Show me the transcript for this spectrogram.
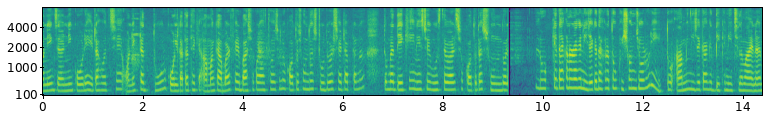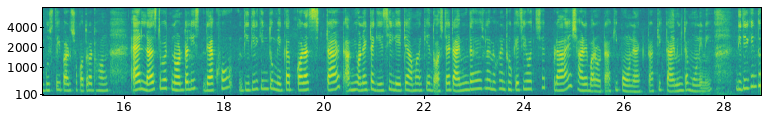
অনেক জার্নি করে। এটা হচ্ছে অনেকটা দূর কলকাতা থেকে। আমাকে আবার ফের বাসে করে আসতে হয়েছিল। কত সুন্দর স্টুডিওর সেট আপটা না? তোমরা দেখেই নিশ্চয়ই বুঝতে পারছ কতটা সুন্দর লোককে দেখানোর আগে নিজেকে দেখানো তো ভীষণ জরুরি। তো আমি নিজেকে আগে দেখে নিচ্ছিলাম আয়নায়, বুঝতেই পারছ কতটা ঢং। And last but not the least দেখো, দিদির কিন্তু মেকআপ করা স্টার্ট আমি অনেকটা গেছি লেটে আমাকে দশটায় টাইমিং দেওয়া হয়েছিল, আমি ওখানে ঢুকেছি হচ্ছে প্রায় সাড়ে বারোটা কি পৌনে একটা, ঠিক টাইমিংটা মনে নেই। দিদির কিন্তু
